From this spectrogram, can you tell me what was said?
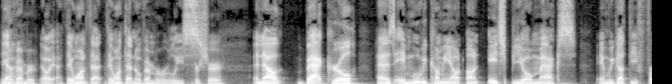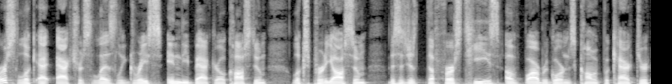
in Yeah. November Oh yeah, they want that. They want that November release for sure. And now Batgirl has a movie coming out on HBO Max, and we got the first look at actress Leslie Grace in the Batgirl costume. Looks pretty awesome. This is just the first tease of Barbara Gordon's comic book character,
